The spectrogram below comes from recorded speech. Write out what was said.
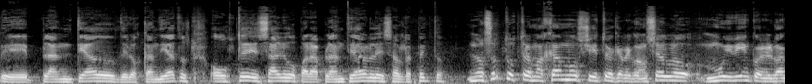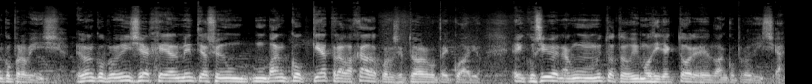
eh, planteado de los candidatos? ¿O ustedes algo para plantearles al respecto? Nosotros trabajamos, y esto hay que reconocerlo, muy bien con el Banco Provincia. El Banco Provincia generalmente hace un, un banco que ha trabajado con el sector agropecuario. E inclusive en algún momento tuvimos directores del Banco Provincia.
